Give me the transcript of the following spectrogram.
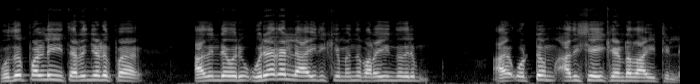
പുതുപ്പള്ളി തെരഞ്ഞെടുപ്പ് അതിന്റെ ഒരു ഉരകല്ലായിരിക്കുമെന്ന് പറയുന്നതിലും ഒട്ടും അതിശയിക്കേണ്ടതായിട്ടില്ല.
